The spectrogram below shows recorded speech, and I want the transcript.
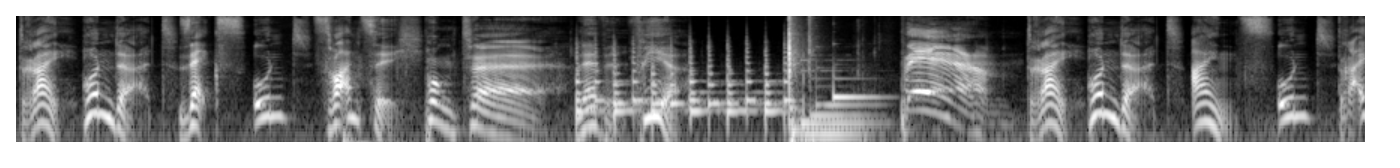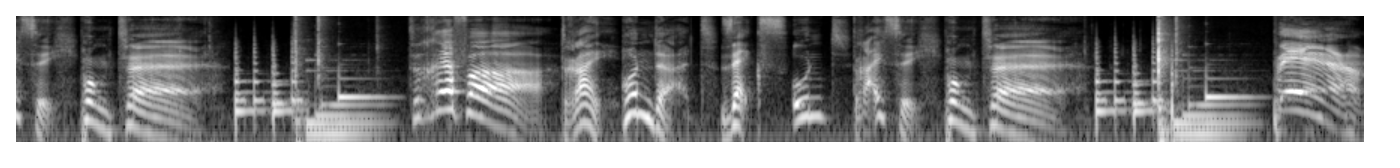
326 Punkte. Level 4. Bam! 3, 100, 1 und 30 Punkte. Treffer! 306 und 30 Punkte. Bam!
